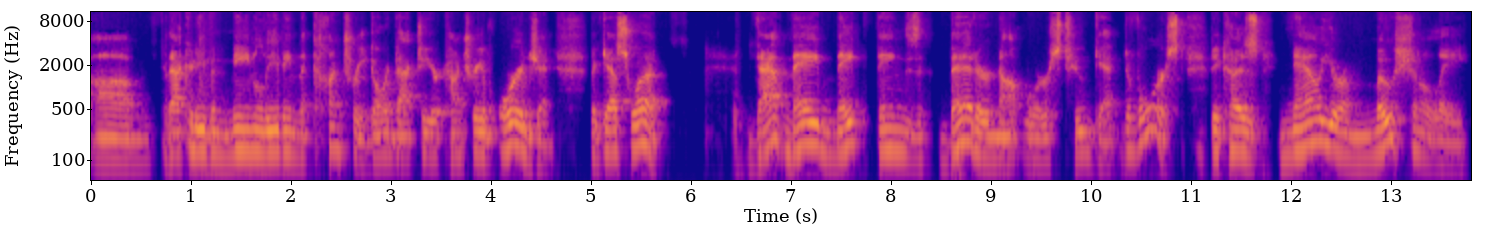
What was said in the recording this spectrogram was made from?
um, that could even mean leaving the country, going back to your country of origin. But guess what? that may make things better, not worse, to get divorced because now you're emotionally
